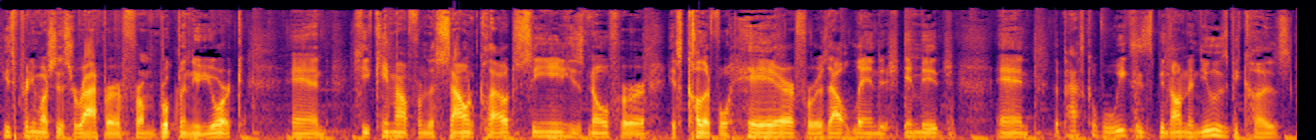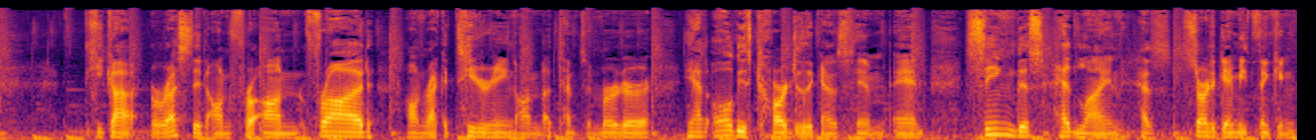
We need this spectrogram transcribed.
he's pretty much this rapper from Brooklyn, New York. And he came out from the SoundCloud scene. He's known for his colorful hair, for his outlandish image. And the past couple weeks, he's been on the news because he got arrested on on fraud, on racketeering, on attempted murder. He had all these charges against him, and seeing this headline has started getting me thinking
